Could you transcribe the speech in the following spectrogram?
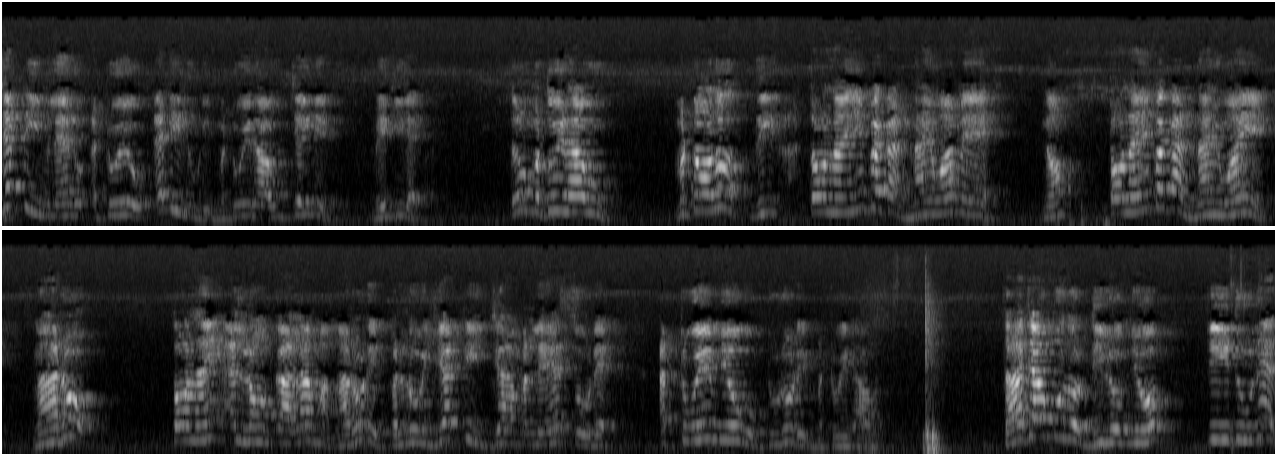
ရက်တည်မလဲလို့အတွေးကိုအဲ့ဒီလူတွေမတွေးထားဘူးကျင်းနေတယ်မေးကြည့်လိုက်ပါသူတို့မတွေးထားဘူးမတော်လို့ဒီတော်လှန်ရေးဘက်ကနိုင်သွားမယ်နော်တော်လှန်ရေးဘက်ကနိုင်သွားရင်ငါတို့တော်လှန်ရေးအလွန်ကာလမှာငါတို့တွေဘလို့ရက်တည်ကြမလဲဆိုတဲ့အတွေးမျိုးကိုသူတို့တွေမတွေးထားဘူး ဒါကြောင့်မို့လို့ဒီလိုမျိုးပြည်သူနဲ့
